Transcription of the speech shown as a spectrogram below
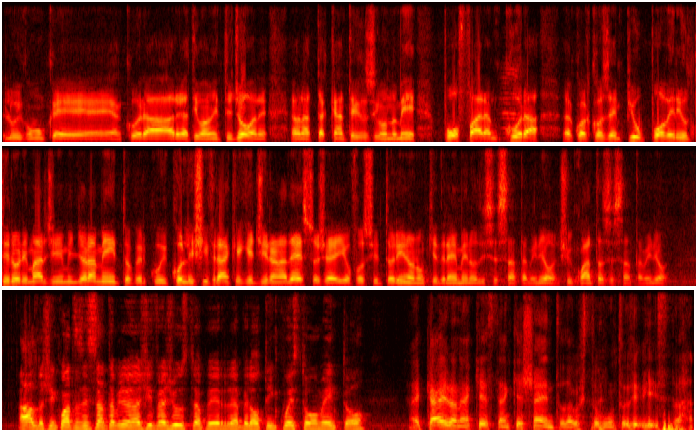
lui comunque è ancora relativamente giovane, è un attaccante che secondo me può fare ancora eh, qualcosa in più, può avere ulteriori margini di miglioramento momento, per cui con le cifre anche che girano adesso, cioè io fossi il Torino non chiederei meno di 60 milioni, 50-60 milioni. Aldo, 50-60 milioni è la cifra giusta per Belotti in questo momento? Eh, Cairo ne ha chieste anche 100 da questo punto di vista,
